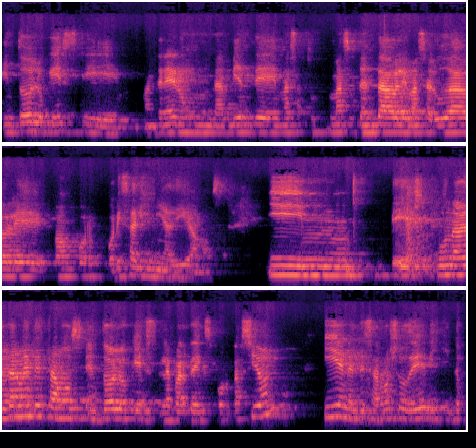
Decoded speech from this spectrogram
en todo lo que es eh, mantener un ambiente más, más sustentable, más saludable, vamos por, por esa línea, digamos. Y mm, eh, fundamentalmente estamos en todo lo que es la parte de exportación, y en el desarrollo de distintos,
